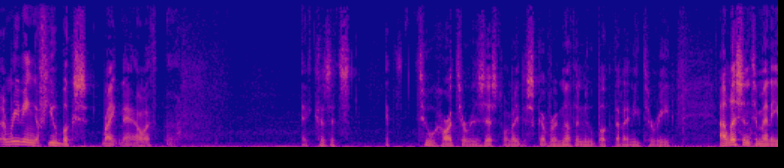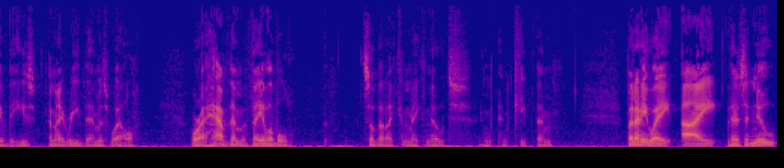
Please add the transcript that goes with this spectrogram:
I'm reading a few books right now because it's it's too hard to resist when I discover another new book that I need to read. I listen to many of these and I read them as well, or I have them available so that I can make notes and, and keep them. But anyway, I there's a new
